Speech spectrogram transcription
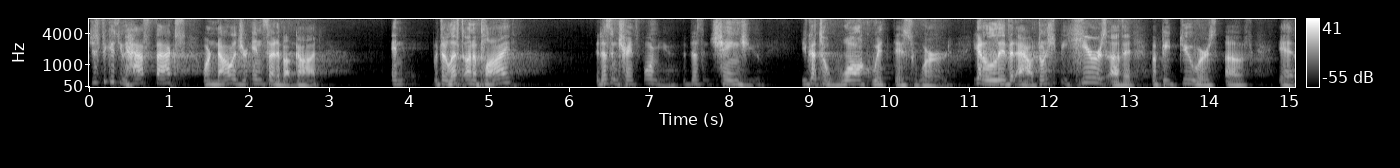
Just because you have facts or knowledge or insight about God, and but they're left unapplied, it doesn't transform you. It doesn't change you. You've got to walk with this word. You got to live it out. Don't just be hearers of it, but be doers of it.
